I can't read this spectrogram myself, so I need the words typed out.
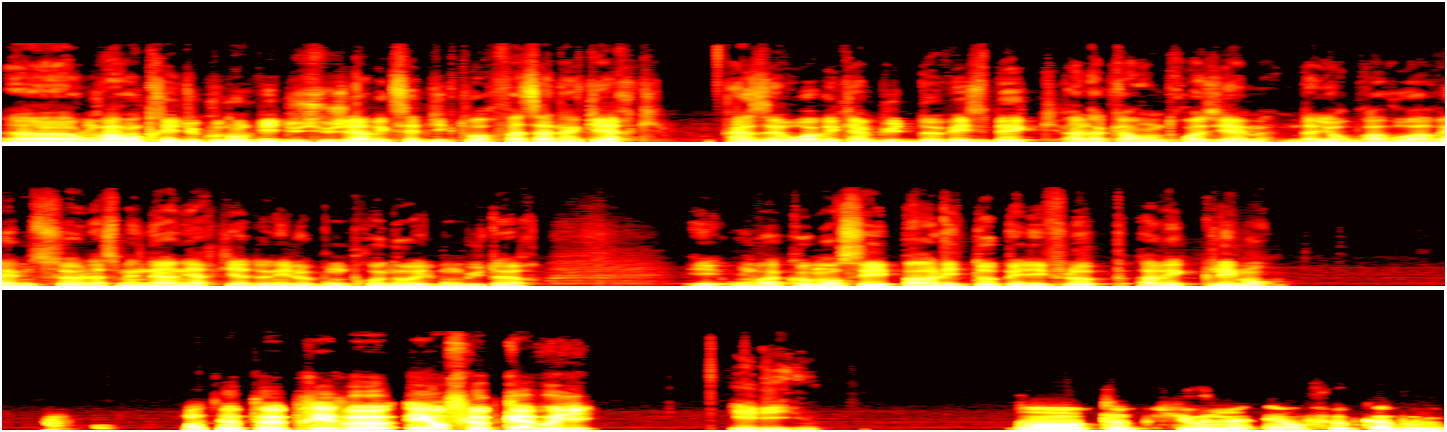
On va rentrer du coup dans le vif du sujet avec cette victoire face à Dunkerque. 1-0 avec un but de Weisbeck à la 43e. D'ailleurs, bravo à Rems la semaine dernière qui a donné le bon prono et le bon buteur. Et on va commencer par les tops et les flops avec Clément. En top euh, Prévost et en flop Kaboudi. Eli, En top tune et en flop Kabouni.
